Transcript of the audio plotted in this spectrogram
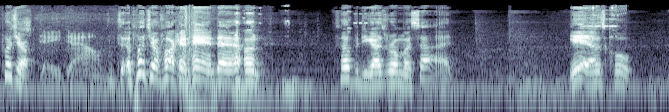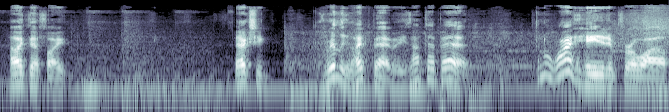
Put your Stay down. put your fucking hand down. I was hoping you guys were on my side. Yeah, that was cool. I like that fight. I actually really like Batman. He's not that bad. I don't know why I hated him for a while.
